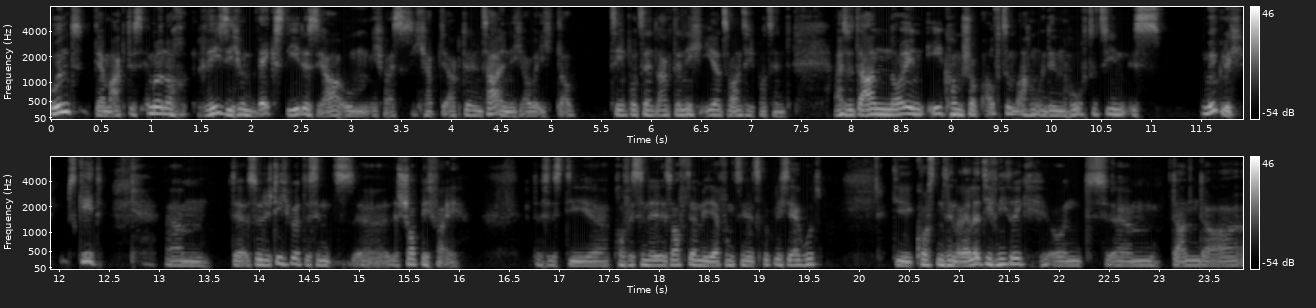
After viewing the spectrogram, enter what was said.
Und der Markt ist immer noch riesig und wächst jedes Jahr um, ich weiß, ich habe die aktuellen Zahlen nicht, aber ich glaube, 10% langt er nicht, eher 20%. Also da einen neuen E-Com-Shop aufzumachen und den hochzuziehen, ist möglich. Es geht. Ähm, der, so die Stichwörter sind äh, Shopify. Das ist die äh, professionelle Software, mit der funktioniert es wirklich sehr gut. Die Kosten sind relativ niedrig und ähm, dann da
